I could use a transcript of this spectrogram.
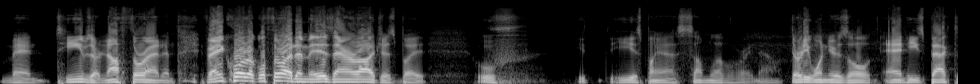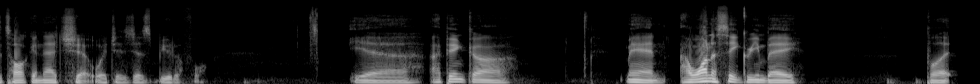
Man, teams are not throwing at him. If any quarterback will throw at him, it is Aaron Rodgers. But oof, he, he is playing at some level right now. 31 years old, and he's back to talking that shit, which is just beautiful. Yeah, I think, uh, man, I want to say Green Bay, but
